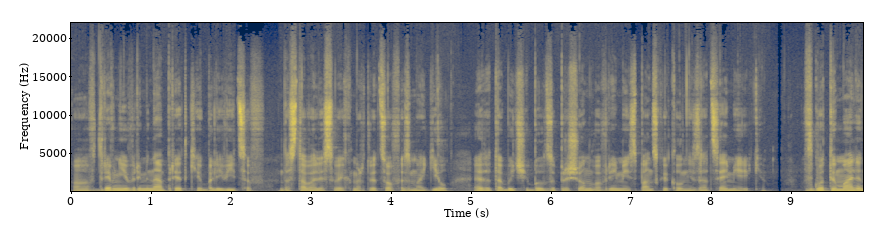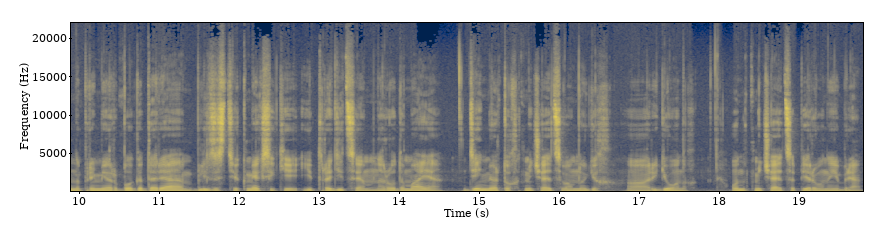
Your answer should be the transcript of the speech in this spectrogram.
А, в древние времена предки боливийцев доставали своих мертвецов из могил. Этот обычай был запрещен во время испанской колонизации Америки. В Гватемале, например, благодаря близости к Мексике и традициям народа майя, День мертвых отмечается во многих э, регионах. Он отмечается 1 ноября.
